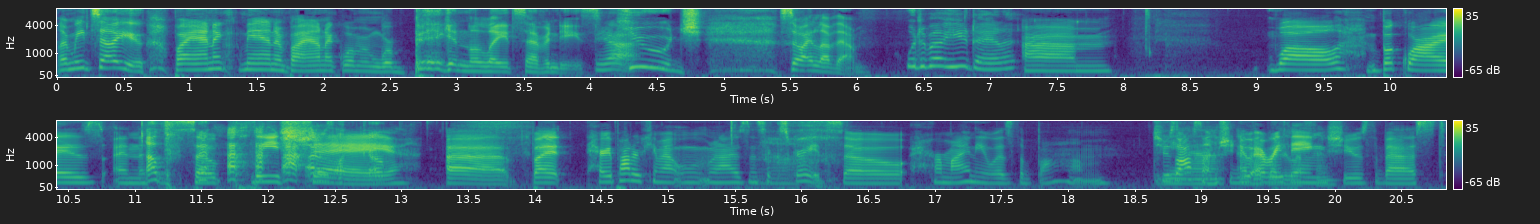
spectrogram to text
let me tell you, Bionic Man and Bionic Woman were big in the late seventies. Yeah. huge. So I love them. What about you, Diana? Um, well, book wise, and this Oh. is so cliche. uh, but Harry Potter came out when I was in sixth grade, so Hermione was the bomb. She was Yeah, awesome. She knew everything. She was the best.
